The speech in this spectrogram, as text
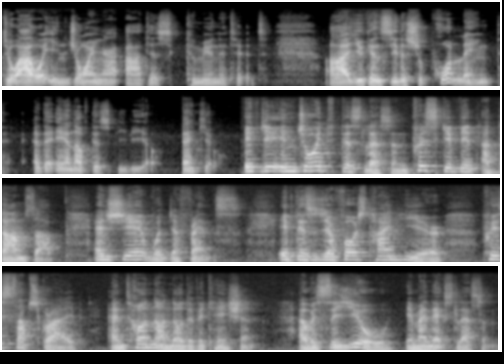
to our Enjoying Art Artists community, uh, you can see the support link at the end of this video. Thank you. If you enjoyed this lesson, please give it a thumbs up and share it with your friends. If this is your first time here, please subscribe and turn on notification. I will see you in my next lesson.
